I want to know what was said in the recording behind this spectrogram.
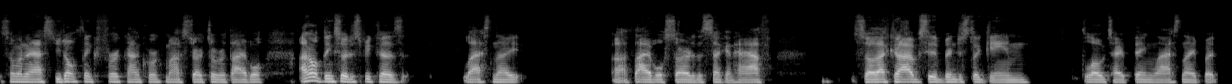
someone asked, "You don't think Furkan Korkmaz starts over Thybulle?" I don't think so, just because last night uh, Thybulle started the second half, so that could obviously have been just a game flow type thing last night. But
